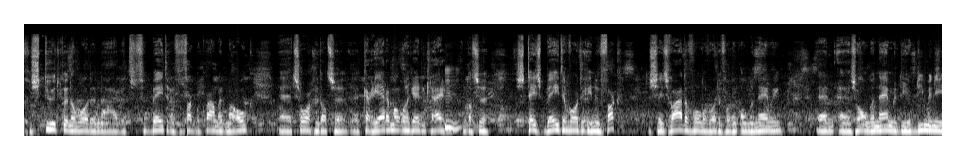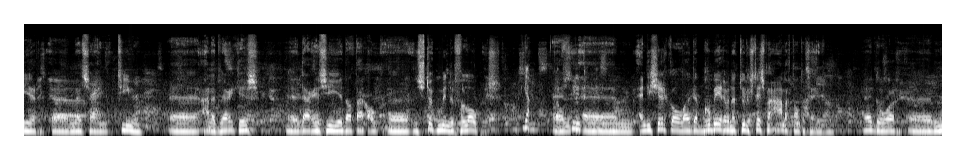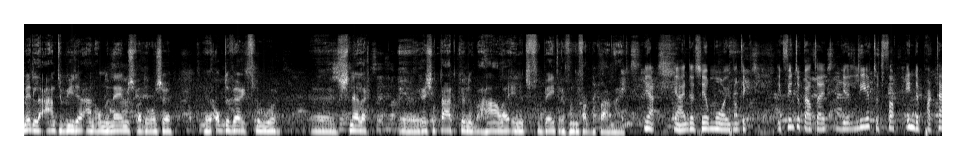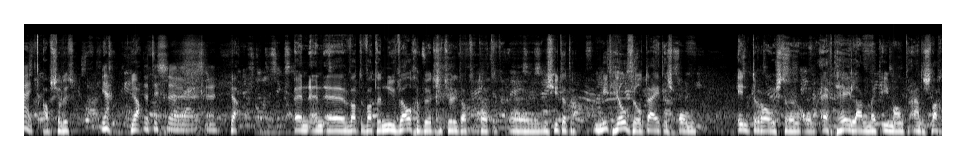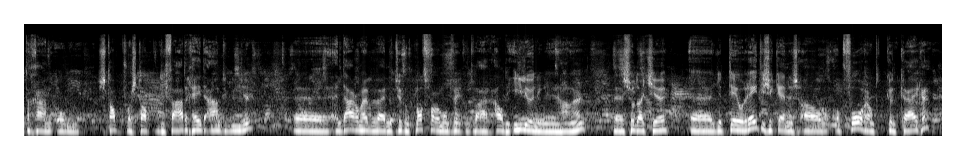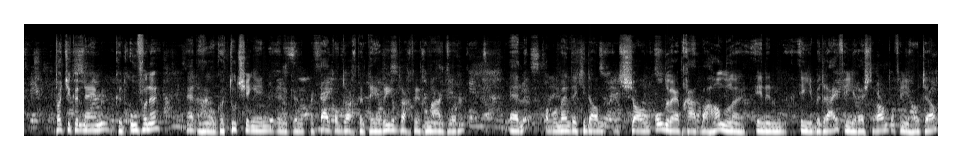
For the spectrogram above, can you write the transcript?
gestuurd kunnen worden naar het verbeteren van vakbekwaamheid, maar ook het zorgen dat ze carrière mogelijkheden krijgen, mm dat ze steeds beter worden in hun vak, dus steeds waardevoller worden voor een onderneming. En zo'n ondernemer die op die manier met zijn team aan het werk is, daarin zie je dat daar ook een stuk minder verloop is. Ja, en, absoluut. Ehm, en die cirkel, daar proberen we natuurlijk steeds meer aandacht aan te geven. Door middelen aan te bieden aan ondernemers, waardoor ze op de werkvloer sneller resultaat kunnen behalen in het verbeteren van die vakbekwaamheid. Ja, ja, en dat is heel mooi. Want ik, ik vind ook altijd, je leert het vak in de praktijk. Absoluut. Ja, ja. dat is... ja. En, en wat, wat er nu wel gebeurt is natuurlijk dat, dat je ziet dat er niet heel veel tijd is om in te roosteren. Om echt heel lang met iemand aan de slag te gaan om stap voor stap die vaardigheden aan te bieden. Uh, en daarom hebben wij natuurlijk een platform ontwikkeld waar al die e-learningen in hangen. zodat je je theoretische kennis al op voorhand kunt krijgen tot je kunt nemen, kunt oefenen. Hè, daar hangt ook een toetsing in en er kunnen praktijkopdrachten en theorieopdrachten gemaakt worden. En op het moment dat je dan zo'n onderwerp gaat behandelen in, een, in je bedrijf, in je restaurant of in je hotel,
